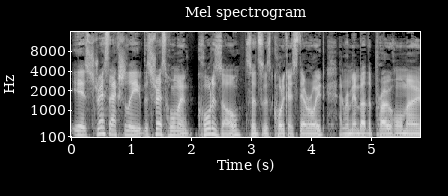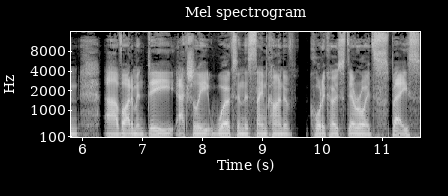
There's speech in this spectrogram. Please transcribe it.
is stress actually the stress hormone cortisol so it's, it's corticosteroid and remember the pro hormone uh, vitamin d actually works in this same kind of corticosteroid space,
